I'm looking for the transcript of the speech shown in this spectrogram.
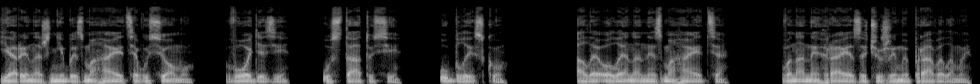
Ярина ж ніби змагається в усьому в одязі, у статусі, у блиску. Але Олена не змагається вона не грає за чужими правилами.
